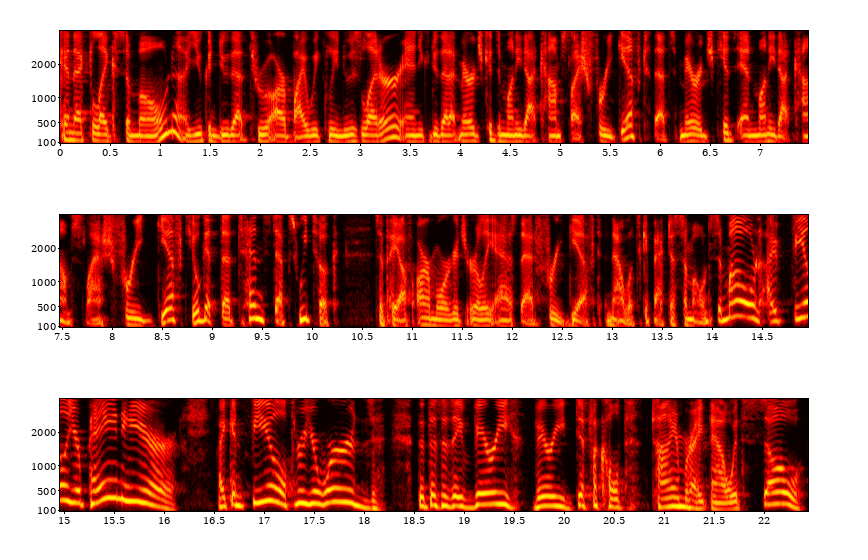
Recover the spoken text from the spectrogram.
connect like Simone, uh, you can do that through our biweekly newsletter, and you can do that at marriagekidsandmoney.com slash free gift. That's marriagekidsandmoney.com slash free gift. You'll get the 10 steps we took to pay off our mortgage early as that free gift. Now let's get back to Simone. Simone, I feel your pain here. I can feel through your words that this is a very, very difficult time right now with so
